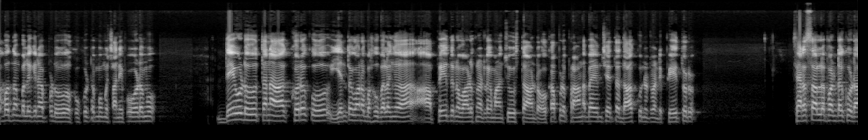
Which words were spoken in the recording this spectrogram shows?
అబద్ధం పలికినప్పుడు ఒక కుటుంబము చనిపోవడము. దేవుడు తన కొరకు ఎంతగానో బహుబలంగా ఆ పేతును వాడుకున్నట్లుగా మనం చూస్తూ ఉంటాం. ఒకప్పుడు ప్రాణభయం చేత దాక్కున్నటువంటి పేతురు చెరసాల్లో పడ్డ కూడా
